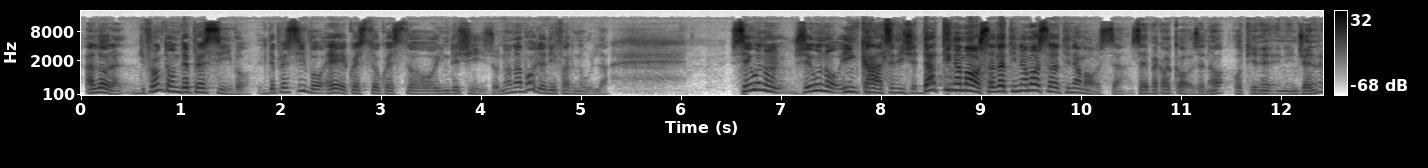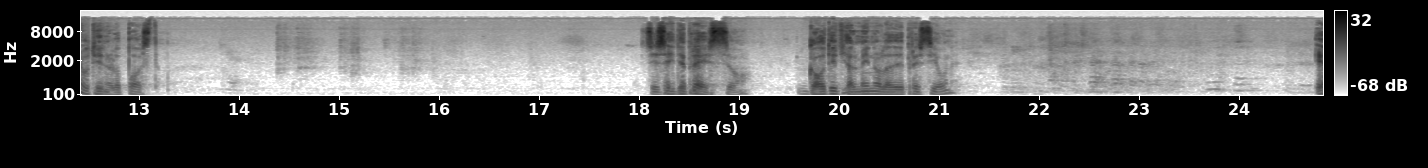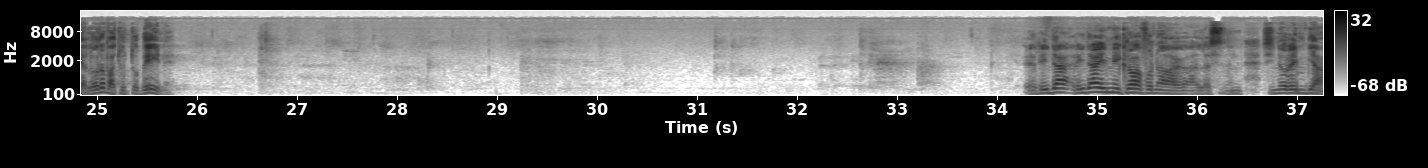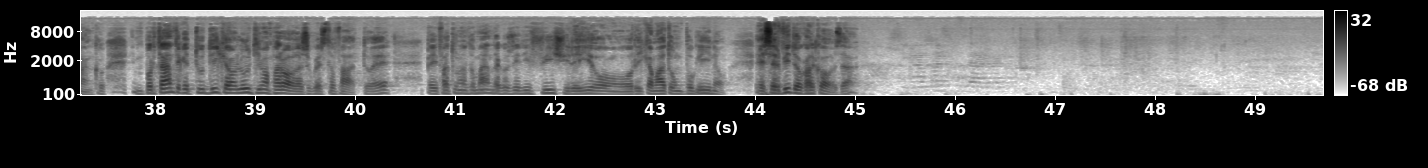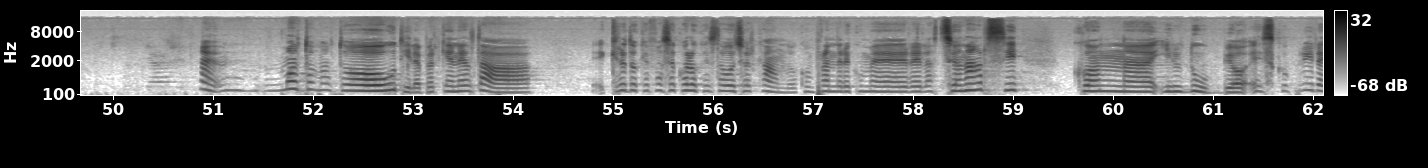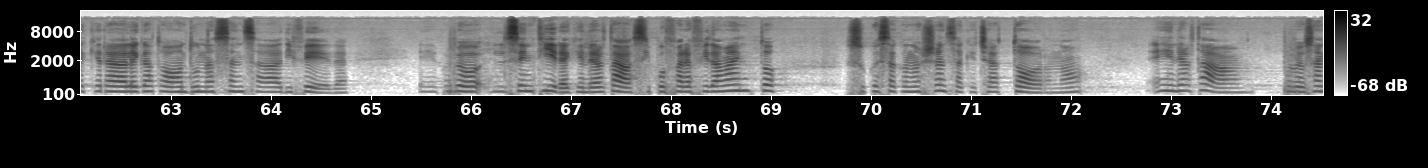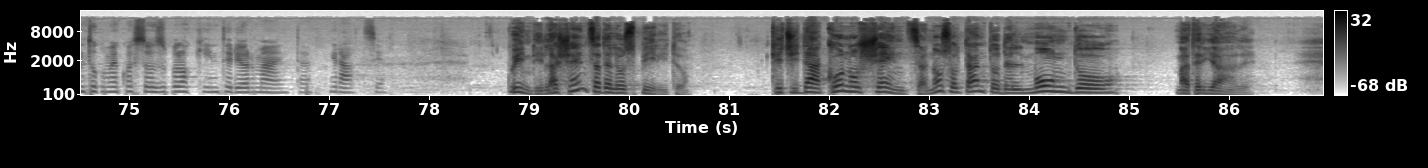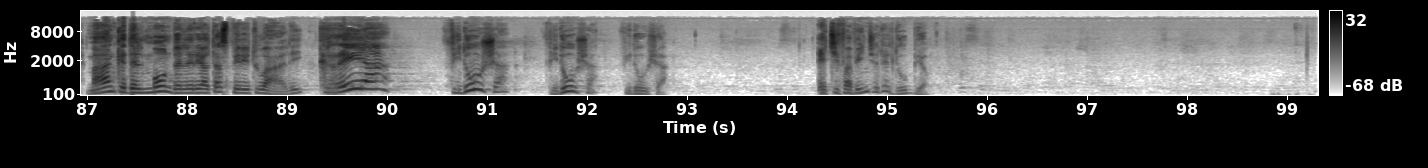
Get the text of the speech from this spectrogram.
Allora, di fronte a un depressivo, il depressivo è questo, questo indeciso, non ha voglia di far nulla. Se uno, se uno incalza e dice datti una mossa, datti una mossa, datti una mossa, serve a qualcosa, no? Ottiene, in genere ottiene l'opposto. Se sei depresso, goditi almeno la depressione. E allora va tutto bene. Ridà, ridà il microfono alla signora in bianco. L'importante è che tu dica l'ultima parola su questo fatto, eh? Hai fatto una domanda così difficile, io ho ricamato un pochino. È servito qualcosa? Eh, molto molto utile perché in realtà eh, credo che fosse quello che stavo cercando, comprendere come relazionarsi con eh, il dubbio e scoprire che era legato ad un'assenza di fede. E proprio il sentire che in realtà si può fare affidamento su questa conoscenza che c'è attorno e in realtà proprio sento come questo sblocchi interiormente. Grazie. Quindi la scienza dello spirito che ci dà conoscenza non soltanto del mondo materiale, ma anche del mondo delle realtà spirituali, crea fiducia, fiducia, fiducia e ci fa vincere il dubbio.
